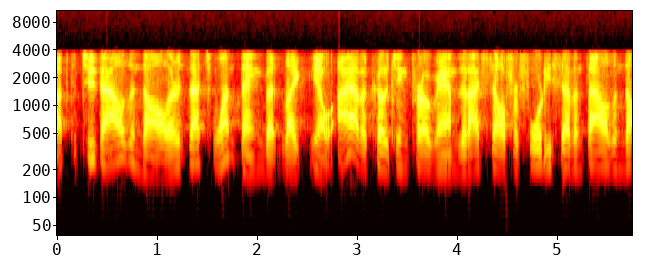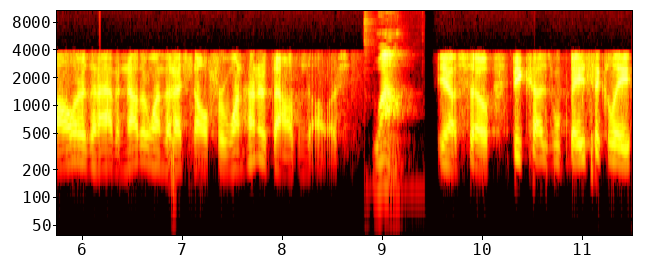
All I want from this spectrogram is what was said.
up to two thousand dollars, that's one thing. But like, you know, I have a coaching program that I sell for forty seven thousand dollars and I have another one that I sell for one hundred thousand dollars. Wow. You know, so because basically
